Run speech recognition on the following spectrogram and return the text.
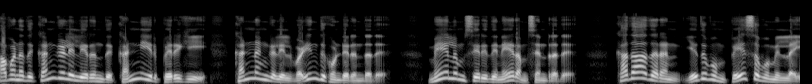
அவனது கண்களிலிருந்து கண்ணீர் பெருகி கன்னங்களில் வழிந்து கொண்டிருந்தது. மேலும் சிறிது நேரம் சென்றது. கதாதரன் எதுவும் பேசவும் இல்லை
